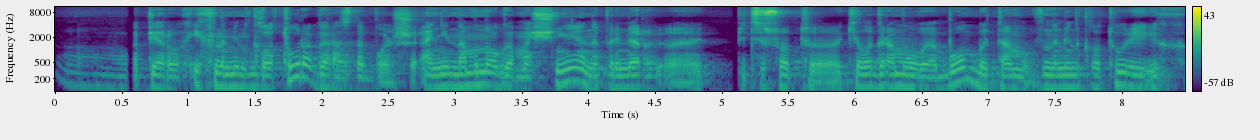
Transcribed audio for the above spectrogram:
э, во-первых, их номенклатура гораздо больше, они намного мощнее, например, 500-килограммовые бомбы, там в номенклатуре их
